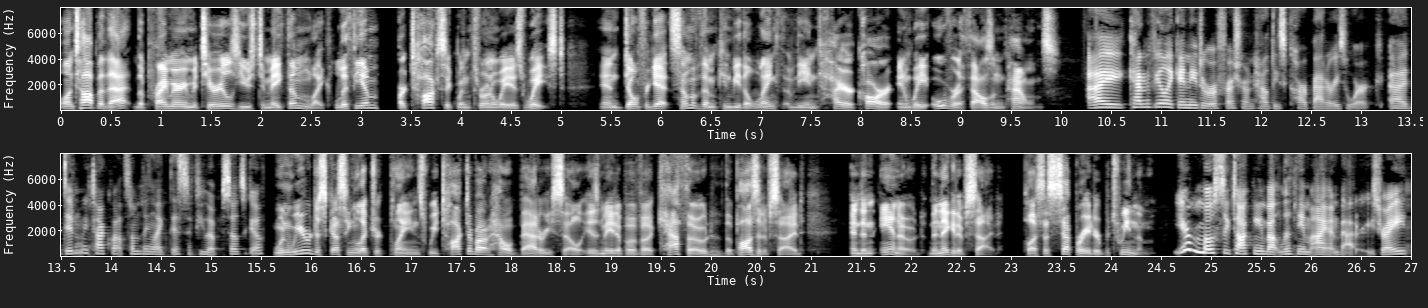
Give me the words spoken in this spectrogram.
Well, on top of that, the primary materials used to make them, like lithium, are toxic when thrown away as waste. And don't forget, some of them can be the length of the entire car and weigh over a thousand pounds. I kind of feel like I need a refresher on how these car batteries work. Uh, didn't we talk about something like this a few episodes ago? When we were discussing electric planes, we talked about how a battery cell is made up of a cathode, the positive side, and an anode, the negative side, plus a separator between them. You're mostly talking about lithium ion batteries, right?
